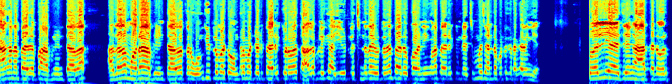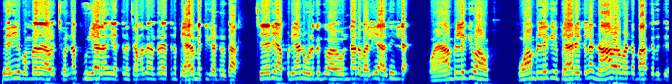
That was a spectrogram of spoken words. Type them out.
நாங்க தான் பேர் அப்படின்ட்டாவா? அதான் முறை அப்படின்ட்டாவா? அப்புறம் உங்க வீட்டுல மட்டும் உங்களை மட்டும் எப்படி பேர் வைக்கிறோம்? தலை பிள்ளைக்கு ஐயா வீட்டுல சின்னதா வீட்டுல தான் பேர் நீங்களும் பேர் முடியாது. சும்மா சண்டை போட்டு கிடக்காதீங்க. சொல்லியாச்சு எங்க ஆத்தாட்ட. ஒரு பெரிய பொம்பளை அவர் சொன்னா புரியாதவங்க எத்தனை சம்மந்தம் எத்தனை பேரமத்தி கட்டிருக்கா சரி அப்படியான்னு உடலுக்கு உண்டான வழி அது இல்ல. என் பிள்ளைக்கு உன் பிள்ளைக்கு பேரைக்குள்ள நான் வர மாட்டேன் பாக்குறதுக்கு.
